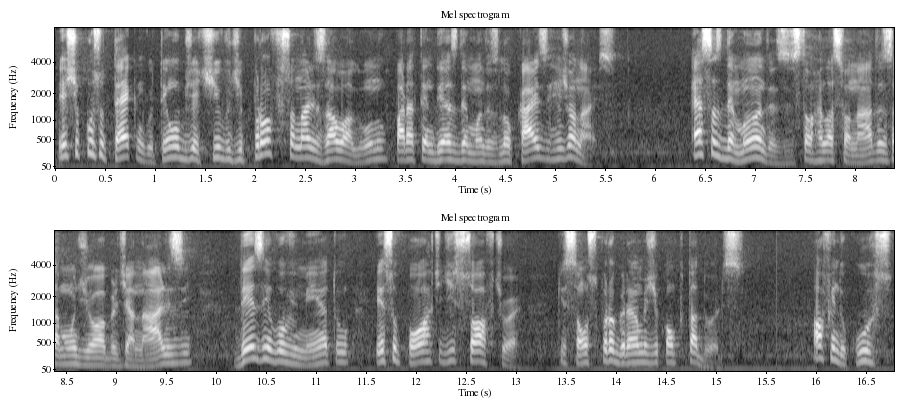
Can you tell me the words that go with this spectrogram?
Este curso técnico tem o objetivo de profissionalizar o aluno para atender as demandas locais e regionais. Essas demandas estão relacionadas à mão de obra de análise, desenvolvimento e suporte de software, que são os programas de computadores. Ao fim do curso,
